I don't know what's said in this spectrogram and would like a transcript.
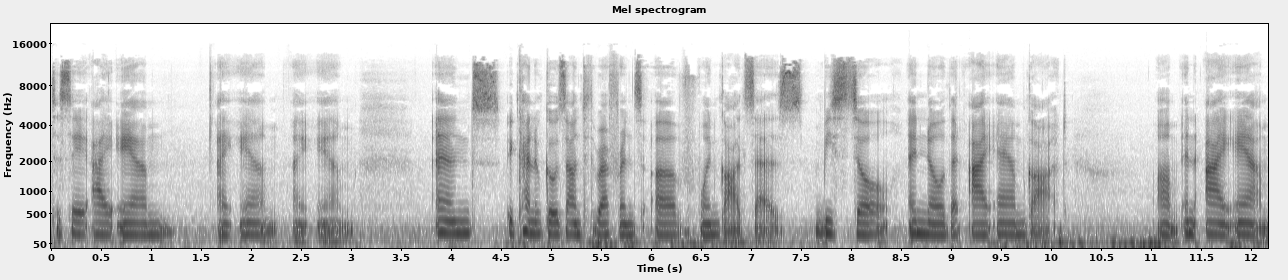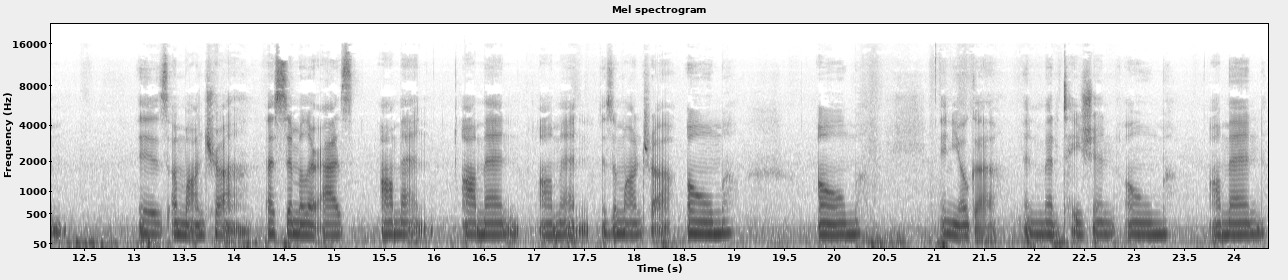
to say, I am, I am, I am. And it kind of goes down to the reference of when God says, Be still and know that I am God. Um, and I am is a mantra as similar as Amen. Amen. Amen is a mantra. Om. Om in yoga and meditation. Om. Amen.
